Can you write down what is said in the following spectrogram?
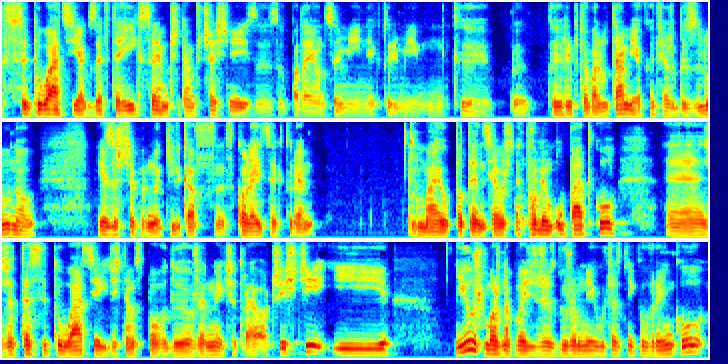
sytuacji jak z FTX-em, czy tam wcześniej z, z upadającymi niektórymi kryptowalutami, jak chociażby z Luną. Jest jeszcze pewno kilka w, w kolejce, które mają potencjał, że tak powiem, upadku, e, że te sytuacje gdzieś tam spowodują, że rynek się trochę oczyści i już można powiedzieć, że jest dużo mniej uczestników rynku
